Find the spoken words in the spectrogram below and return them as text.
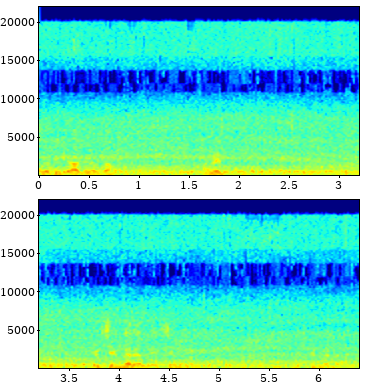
बरं ठीक आहे आले आता. आलेत एक शेंगाल आले एक शेंगाल आले एक शेंगाल आले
